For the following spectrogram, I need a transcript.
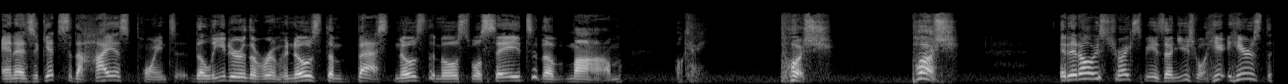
And as it gets to the highest point, the leader in the room, who knows them best, knows the most, will say to the mom, "Okay, push." Push. And it always strikes me as unusual. Here, here's, the,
